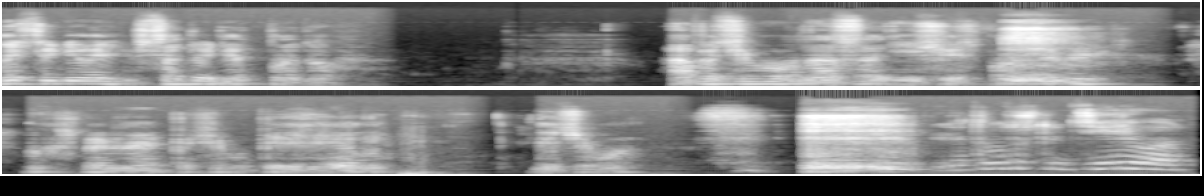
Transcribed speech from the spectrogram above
значит у него в саду нет плодов. А почему у нас они еще использованы? Ну, вспоминай, почему перезрелы. Для чего? Для того, что дерево...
